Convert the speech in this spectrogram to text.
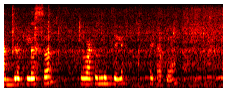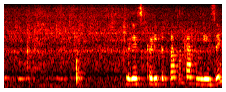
अद्रक लसण हे वाटून घेतलेले हे टाकूया. लगेच कढीपत्ता पण टाकून घ्यायचंय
